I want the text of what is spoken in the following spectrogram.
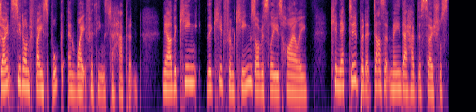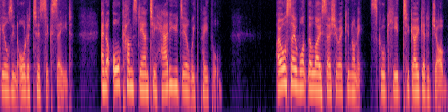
Don't sit on Facebook and wait for things to happen. Now, the king, the kid from Kings obviously is highly connected, but it doesn't mean they have the social skills in order to succeed. And it all comes down to how do you deal with people? I also want the low socioeconomic school kid to go get a job,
